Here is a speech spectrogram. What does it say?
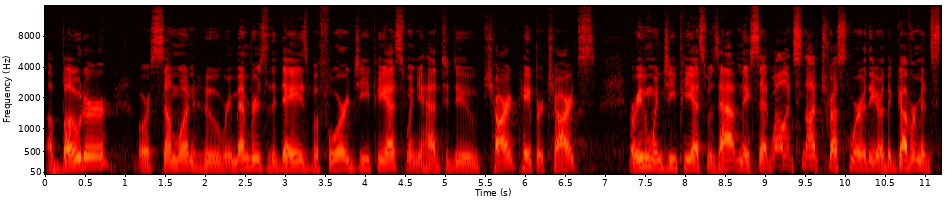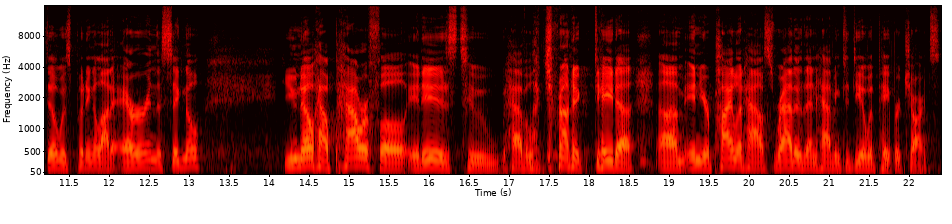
a boater or someone who remembers the days before GPS when you had to do chart paper charts, or even when GPS was out and they said, well, it's not trustworthy, or the government still was putting a lot of error in the signal, you know how powerful it is to have electronic data um, in your pilot house rather than having to deal with paper charts.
